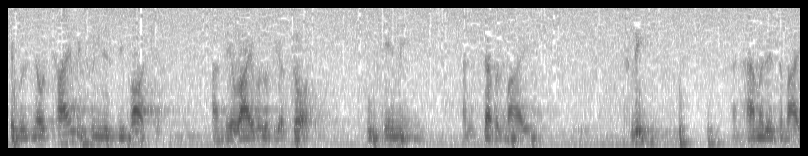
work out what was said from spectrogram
There was no time between his departure and the arrival of the authority who came in and severed my sleeve and hammered into my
